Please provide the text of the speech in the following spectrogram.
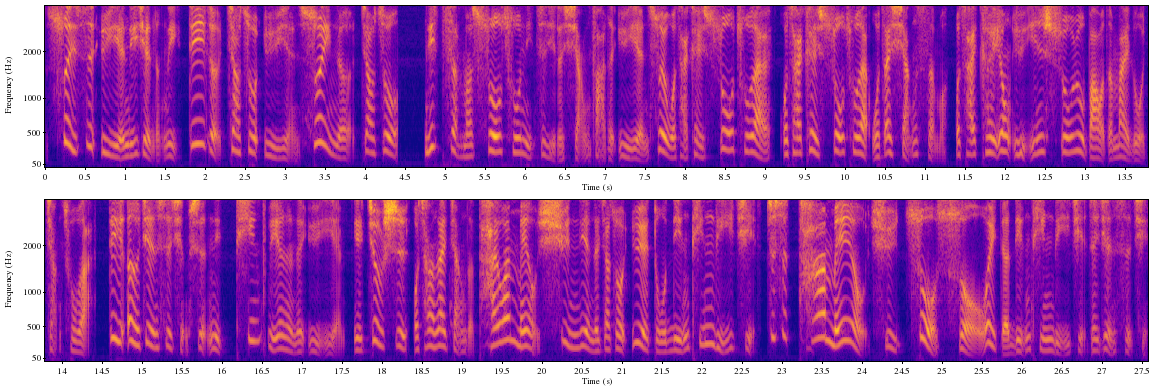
所以是语言理解能力。第一个叫做语言，所以呢叫做。你怎么说出你自己的想法的语言？所以我才可以说出来，我才可以说出来我在想什么，我才可以用语音输入把我的脉络讲出来。第二件事情是你听别人的语言，也就是我常常在讲的，台湾没有训练的叫做阅读、聆听、理解，就是他没有去做所谓的聆听理解这件事情，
